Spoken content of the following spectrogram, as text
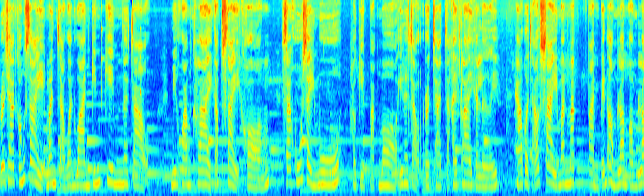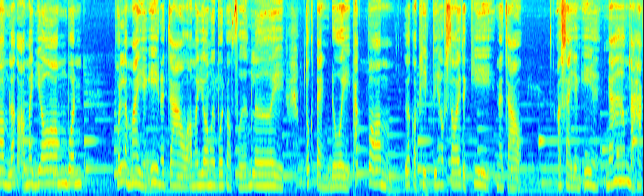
รสชาติของใส่มันจะหวานหวานๆกิมกิมๆนะเจ้า มีความคล้ายกับใส่ของซาคูใส่หมูเขาเก็บปากหม้ออีนะเจ้ารสชาติจะคล้าย ๆ กันเลยเฮาก็จะเอาใส่มันมาปั่นเป็นอ่อมล่อมอ่อมล่อม แล้วก็เอามายองบนผลไม้อย่างอี้นะเจ้า เอามายองไว้บนหมะเฟืองเลย ตกแต่งโดยพักปอม แล้วก็พริกที่เฮาซอยตะกี้นะเจ้า เอาใส่อย่างอี้งามนะหัก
